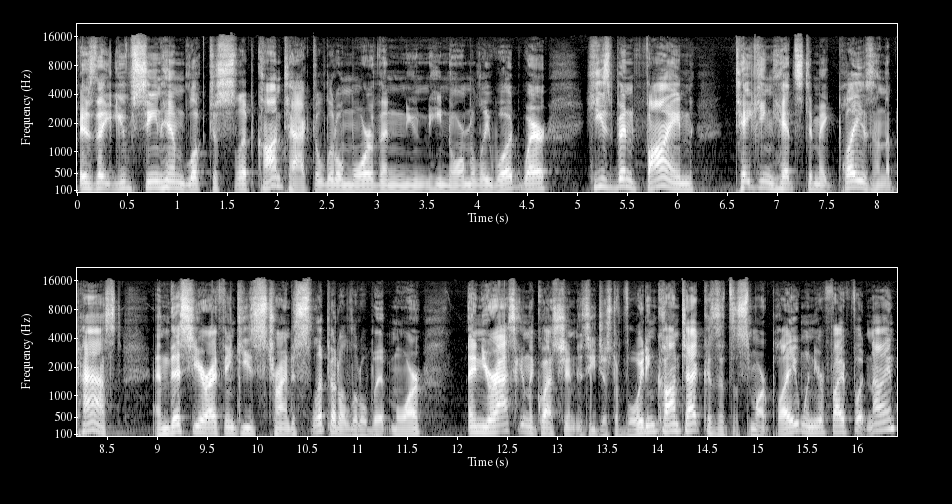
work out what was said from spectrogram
is that you've seen him look to slip contact a little more than you, he normally would, where he's been fine taking hits to make plays in the past, and this year I think he's trying to slip it a little bit more. And you're asking the question: Is he just avoiding contact because it's a smart play when you're five foot nine,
